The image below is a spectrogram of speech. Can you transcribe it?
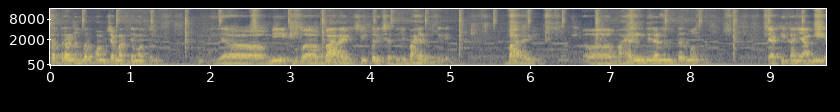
सतरा नंबर फॉर्मच्या माध्यमातून मी ब- बारावीची परीक्षा दिली बाहेरून दिली. बारावी. बाहेरून दिल्यानंतर मग त्या ठिकाणी आम्ही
